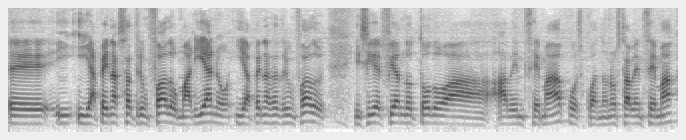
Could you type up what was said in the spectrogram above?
eh, y, y, apenas ha triunfado, Mariano y apenas ha triunfado y sigues fiando todo a, a, Benzema, pues cuando no está Benzema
